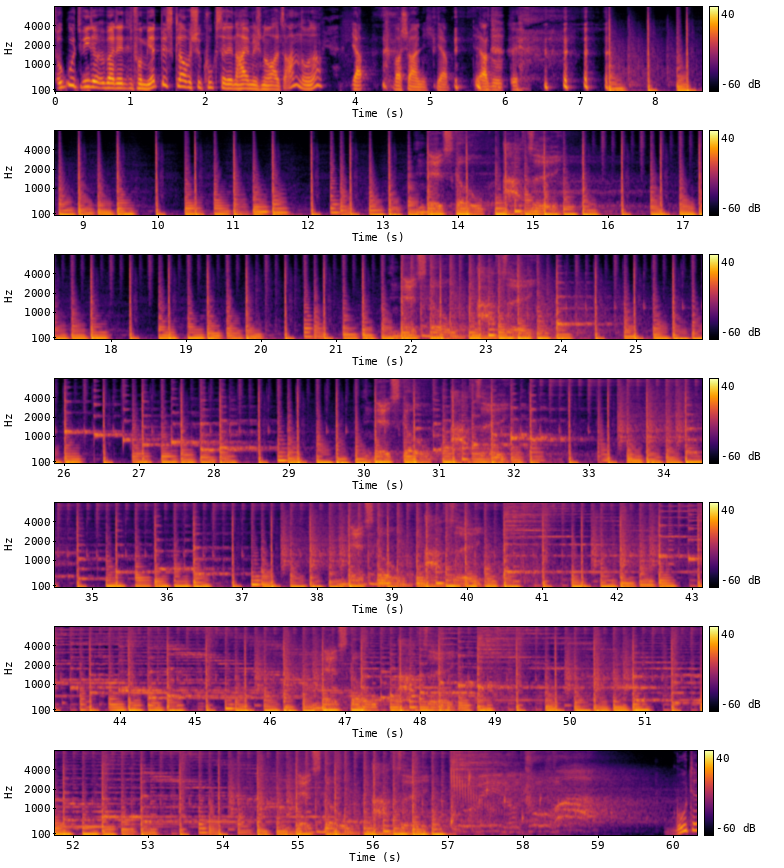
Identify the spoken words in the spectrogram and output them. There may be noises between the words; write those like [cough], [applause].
So gut, wie du über den informiert bist, glaube ich, du guckst dir den heimlich noch als an, oder? Ja, wahrscheinlich, ja. Also. Äh Disco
